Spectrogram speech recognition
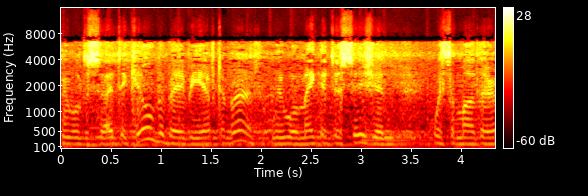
we will decide to kill the baby after birth. We will make a decision with the mother.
